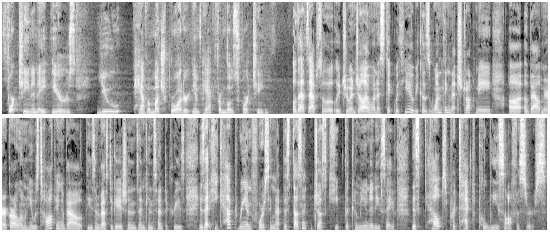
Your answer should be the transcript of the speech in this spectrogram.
14 in eight years, you have a much broader impact from those 14. Well, that's absolutely true. And Jill, I want to stick with you because one thing that struck me uh, about Merrick Garland when he was talking about these investigations and consent decrees is that he kept reinforcing that this doesn't just keep the community safe, this helps protect police officers.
